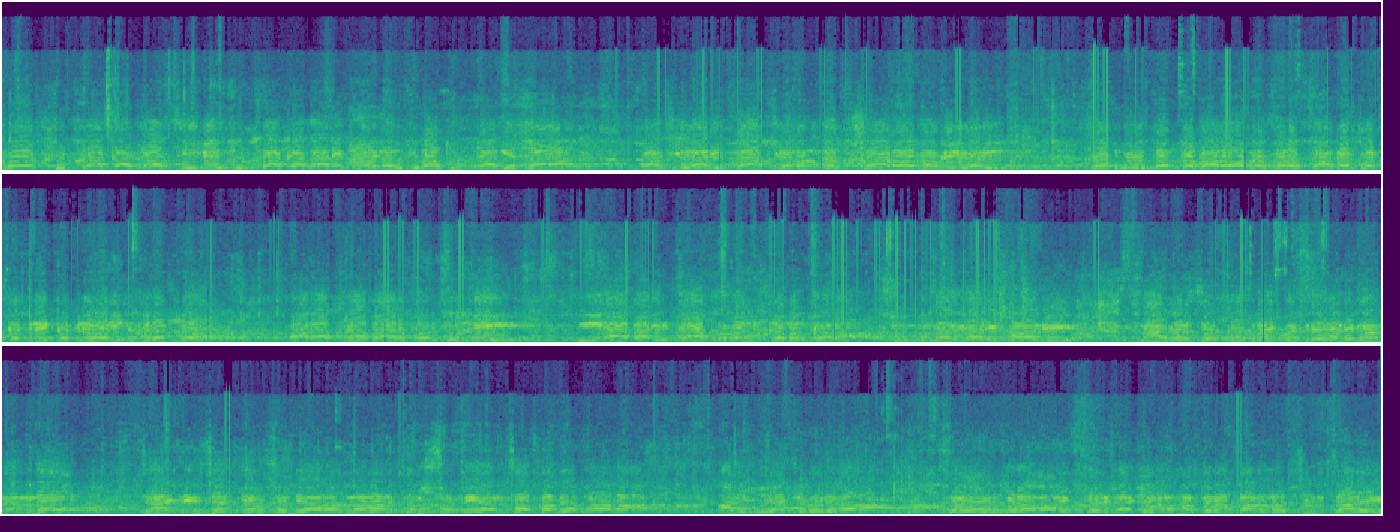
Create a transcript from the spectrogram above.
गट सुट्टा काढला सेमी सुट्टा काढला आणि फायनल सुद्धा सुट्टा घेतला. अशी गाडी पाच क्रमांक चार वर धावलेली गाडी. सद्गुरु संत बाबा प्रसन्न सागर शेठ कटरे कटरेवाडी खानंद आराधना बार कणसुर्ली या गाडीचा प्रथम क्रमांकाला सुंदर गाडी पळाली. सागर शेठ कटरे कटरेवाडी घाणंद जहांगीर शेठ खरसुंडी आराधनावर खरसुंडी यांचा पद्या पळाला. आणि त्याच्या वेळेला उर्मिला वारिक शेठ गायकवाड मथुरा पार्वत चिंचाळे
